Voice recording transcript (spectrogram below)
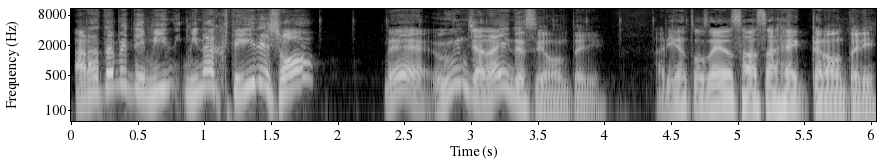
改めて見見なくていいでしょ？ねえ運じゃないんですよ本当に。ありがとうございます。朝早くから本当に。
